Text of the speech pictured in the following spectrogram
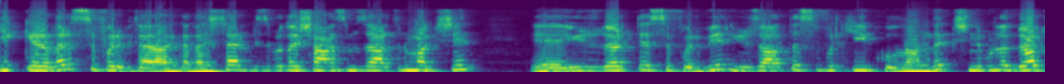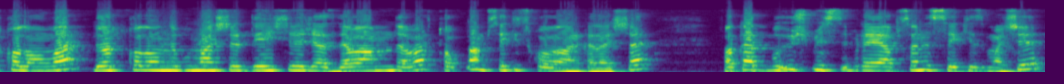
İlk yarıları 0 biter arkadaşlar. Biz burada şansımızı artırmak için 104'te 0-1, 106'da 0-2'yi kullandık. Şimdi burada 4 kolon var. 4 kolonda bu maçları değiştireceğiz. Devamı da var. Toplam 8 kolon arkadaşlar. Fakat bu 3 misli bile yapsanız 8 maçı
